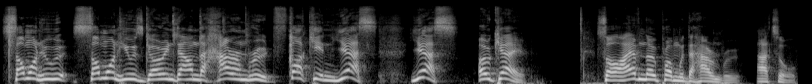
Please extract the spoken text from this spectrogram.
someone who someone who is going down the harem route. Fucking yes, yes, okay. So I have no problem with the harem route at all.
